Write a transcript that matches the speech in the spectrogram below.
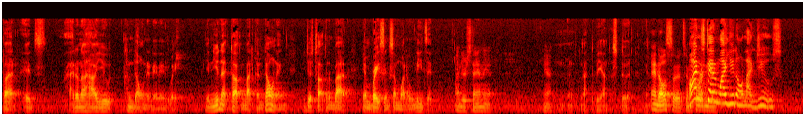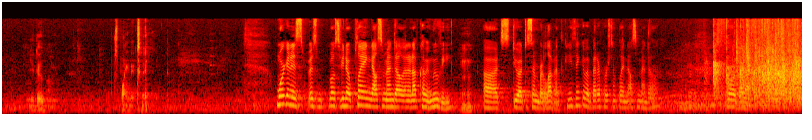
But it's, I don't know how you condone it in any way. And you're not talking about condoning, you're just talking about embracing someone who needs it. Understanding it. Yeah. It's not to be understood. And also, it's important. I understand why you don't like Jews. You do? Explain it. Morgan is, as most of you know, playing Nelson Mandela in an upcoming movie. Mhm. Uh, it's due out December 11th. Can you think of a better person to play Nelson Mandela? Bella.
